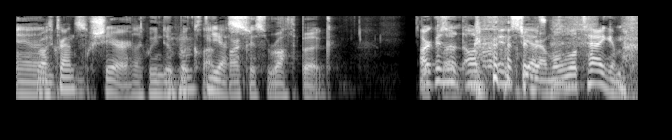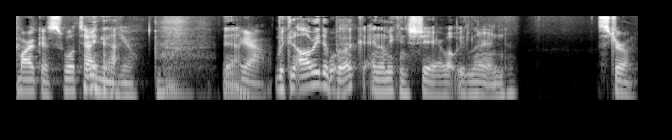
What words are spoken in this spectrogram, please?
and Rothkranz? share. Like we can do a book club. Yes. Marcus Rothberg. Marcus on, on Instagram. we'll, we'll tag him. Marcus, we'll tag Yeah. you. Yeah. Yeah. We can all read a book and then we can share what we learned. It's true.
